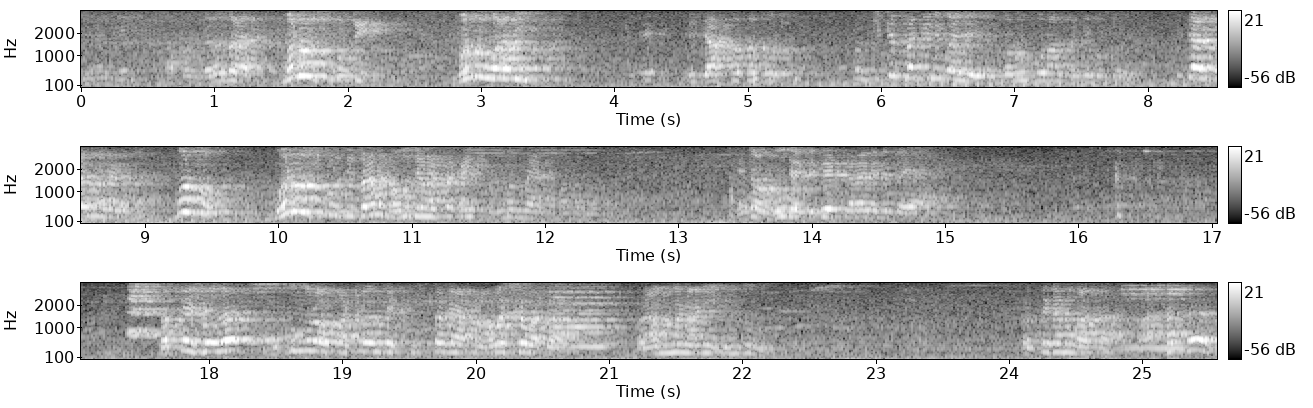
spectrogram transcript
घेण्याची आपण गरज आहे. मनुस्मृती मनुवादी. म्हणून मी जास्त आता बोलतो पण चिकित्सा केली पाहिजे. तरुण पोरांसाठी बोलतोय. विचार करणार आहे म्हणून म्हणून स्मृतीचा आणि बहुजनाचा काही संबंध नाही असं डिबेट करायला मी तयार सत्यशोधक मुकुंदराव पाटलांचं एक पुस्तक आहे आपण अवश्य वाचा. ब्राह्मण आणि हिंदू. प्रत्येकानं वाचा. वाचा तर.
